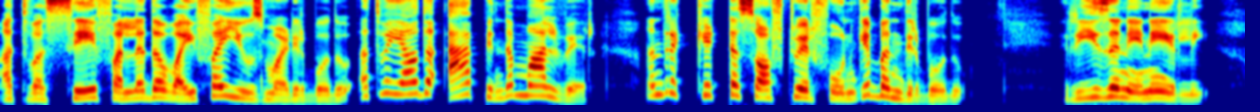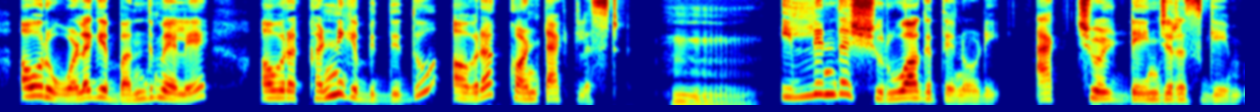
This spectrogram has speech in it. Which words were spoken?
ಅಥವಾ ಸೇಫ್ ಅಲ್ಲದ ವೈಫೈ ಯೂಸ್ ಮಾಡಿರ್ಬೋದು. ಅಥವಾ ಯಾವುದೋ ಆಪ್ ಇಂದ ಮಾಲ್ವೇರ್. ಅಂದ್ರೆ ಕೆಟ್ಟ ಸಾಫ್ಟ್ವೇರ್ ಫೋನ್ಗೆ ಬಂದಿರ್ಬೋದು. ರೀಸನ್ ಏನೇ ಇರ್ಲಿ ಅವರು ಒಳಗೆ ಬಂದ್ಮೇಲೆ ಅವರ ಕಣ್ಣಿಗೆ ಬಿದ್ದಿದ್ದು ಅವರ ಕಾಂಟ್ಯಾಕ್ಟ್ ಲಿಸ್ಟ್. ಇಲ್ಲಿಂದ ಶುರುವಾಗುತ್ತೆ ನೋಡಿ ಆಕ್ಚುಯಲ್ ಡೇಂಜರಸ್ ಗೇಮ್.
